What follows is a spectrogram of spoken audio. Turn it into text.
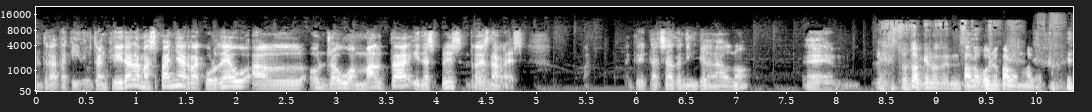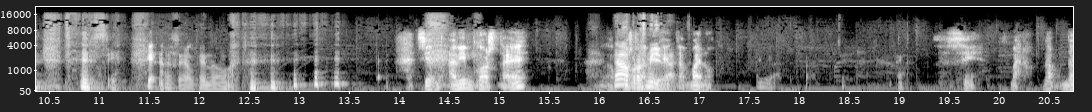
Entrat aquí, diu, tranquil·litat amb Espanya, recordeu el 11-1 amb Malta i després res de res. Bueno, tranquil·litat s'ha de tenir en general, no? Eh, És tot el que no tens... pa lo bueno y pa lo malo. Sí, no sé el que no... Sí, a mi em costa, eh? Em No, costa però una millorat. Bueno, sí. Bueno, de,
